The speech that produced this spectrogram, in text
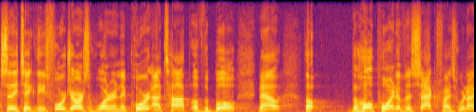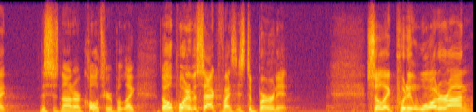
So they take these four jars of water and they pour it on top of the bull. Now, the, the whole point of a sacrifice, we're not, this is not our culture, but like the whole point of a sacrifice is to burn it. So, like putting water on,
